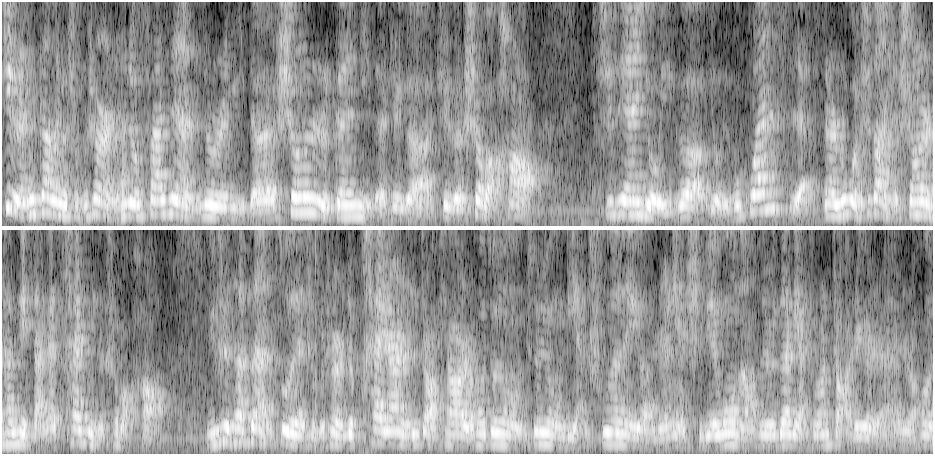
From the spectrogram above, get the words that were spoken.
这个人干了个什么事儿呢？他就发现就是你的生日跟你的这个这个社保号。之间有一个有一个关系，但是如果知道你的生日，他可以大概猜出你的社保号。于是他在做点什么事儿，就拍一张人的照片，然后就用就用脸书的那个人脸识别功能，他就是在脸书上找这个人，然后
